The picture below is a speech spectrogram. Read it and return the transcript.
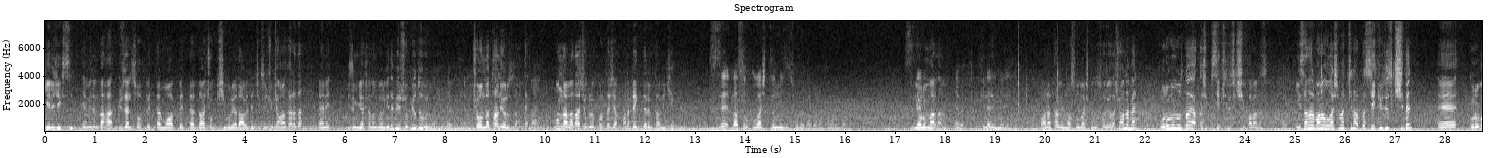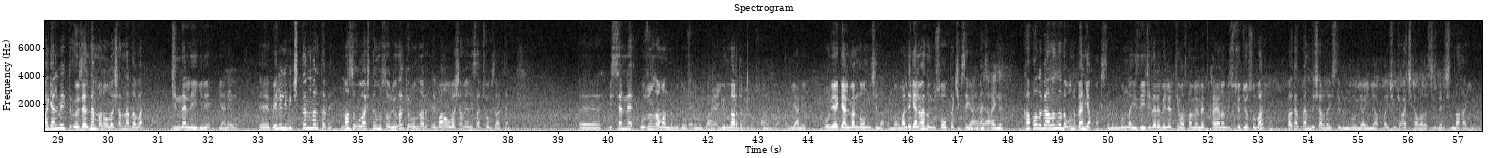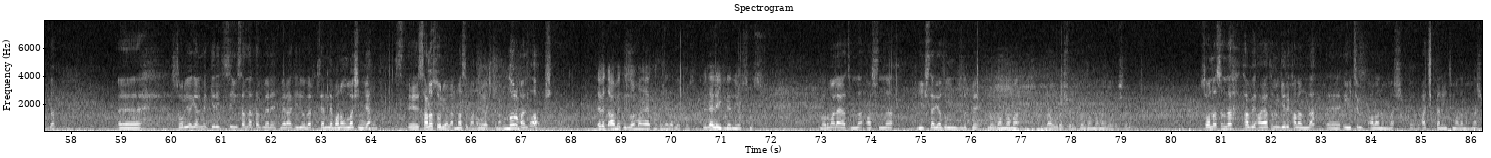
geleceksin. Eminim daha güzel sohbetler, muhabbetler, daha çok kişi buraya davet edeceksin. Çünkü Ankara'da yani bizim yaşadığım bölgede birçok YouTuber var. Evet. Yani çoğunu da tanıyoruz zaten. Aynen. Bunlarla daha çok röportaj yapmanı beklerim tabii ki. Size nasıl ulaştığımızı soruyorlar bana kanalımda. Sizden Yorumlarda mı? Evet. Sizden dinleyelim. Bana tabii nasıl ulaştığını soruyorlar. Şu anda ben grubumuzda yaklaşık bir 800 kişi falanız. Evet. İnsanlar bana ulaşmak için hatta 800 kişiden e, gruba gelmeyip de özelden bana ulaşanlar da var. Cinlerle ilgili yani. Evet. E, belirli bir kitlem var tabi. Nasıl ulaştığımı soruyorlar ki onlar e, bana ulaşamayan insan çok zaten. E, biz seninle uzun zamandır bir dostluğumuz Evet. var yani yıllardır bir dostluğumuz var tabi. Yani buraya gelmem de onun için zaten. Normalde gelmezdim bu soğukta kimse gelmez. Yani, aynen. Kapalı bir alanda da bunu ben yapmak istemedim. Bunu da izleyicilere belirteyim. Aslında Mehmet Kaya'nın bir stüdyosu var. Fakat ben dışarıda istedim bu yayını yapmayı. Çünkü açık havada sizler için daha iyi olurdu. Ee, soruya gelmek gerekirse insanlar tabii mer- merak ediyorlar. Sen de bana ulaşınca e, sana soruyorlar nasıl bana Evet. ulaştığını. Bu normalde doğal bir şey. Evet Ahmet Bey normal hayatınızda neler yapıyorsunuz? Nelerle ilgileniyorsunuz? Normal hayatımda aslında bilgisayar yazılımcılık ve programlama da uğraşıyorum. Programlamayla uğraşıyorum. Sonrasında tabii hayatımın geri kalanında e, eğitim alanım var. Evet. Açıktan eğitim alanım var.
